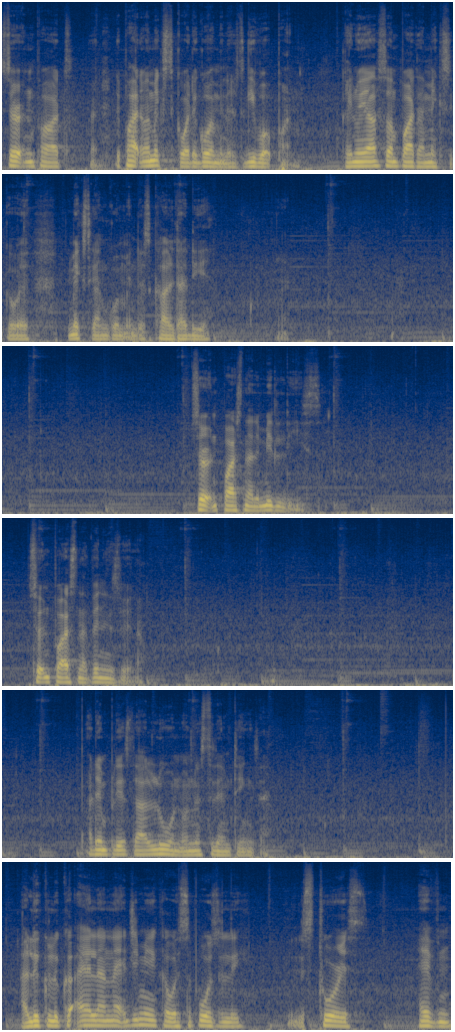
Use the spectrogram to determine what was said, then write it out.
Certain part, the part of Mexico where the government just give up on. You know you have some part of Mexico where the Mexican government just called a day. Certain parts in the Middle East. Certain parts in Venezuela. I didn't place that alone on the them things. Eh? A little look at island like Jamaica was supposedly this tourist heaven,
